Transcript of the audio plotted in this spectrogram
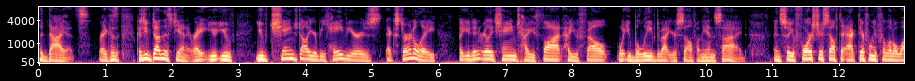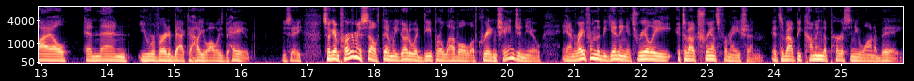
the diets, right? Because because you've done this, Janet, right? You you've you've changed all your behaviors externally, but you didn't really change how you thought, how you felt, what you believed about yourself on the inside. And so you forced yourself to act differently for a little while, and then you reverted back to how you always behave. You see? So again, program yourself, Thin we go to a deeper level of creating change in you. And right from the beginning, it's really it's about transformation. It's about becoming the person you want to be,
